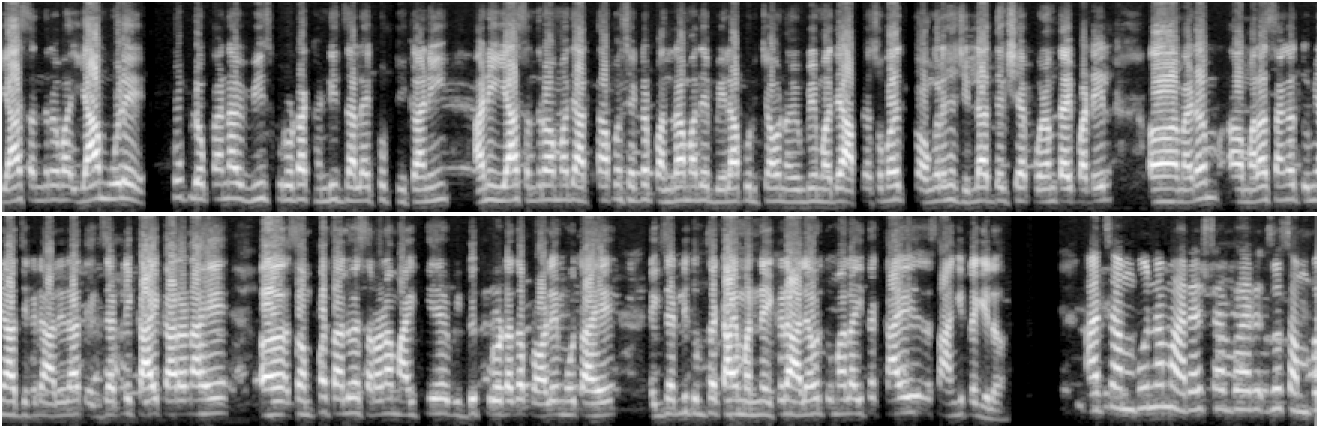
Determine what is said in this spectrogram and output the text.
या संदर्भात यामुळे खूप लोकांना वीज पुरवठा खंडित झालाय खूप ठिकाणी. आणि या संदर्भामध्ये आता आपण सेक्टर पंधरा मध्ये बेलापूरच्या नवी आपल्यासोबत काँग्रेसचे जिल्हाध्यक्ष आहे पूनमताई पाटील. मॅडम मला सांगा तुम्ही आज इकडे आलेला एक्झॅक्टली काय कारण आहे? संप चालू आहे सर्वांना माहिती आहे विद्युत पुरवठ्याचा प्रॉब्लेम होत आहे. एक्झॅक्टली तुमचं काय म्हणणं आहे? इकडे आल्यावर तुम्हाला इथं काय सांगितलं गेलं? आज संपूर्ण महाराष्ट्रभर जो संप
